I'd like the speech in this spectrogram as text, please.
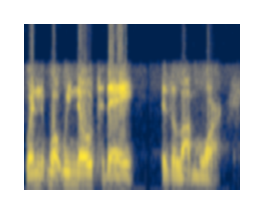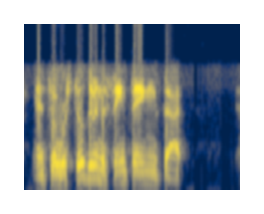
when what we know today is a lot more. And so we're still doing the same things that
